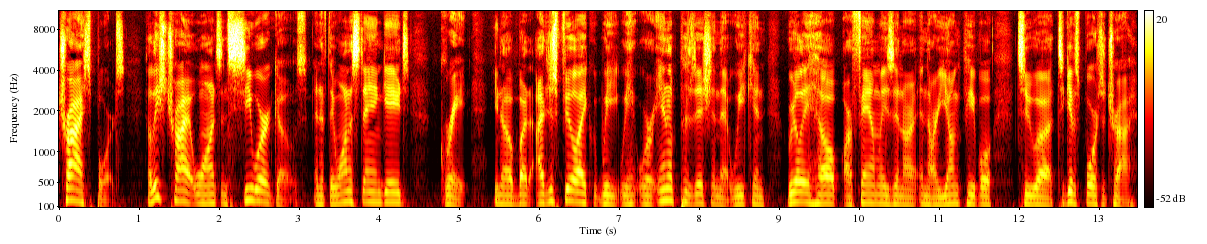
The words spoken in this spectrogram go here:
try sports. At least try it once and see where it goes. And if they want to stay engaged, great you know but i just feel like we, we we're in a position that we can really help our families and our and our young people to uh, to give sports a try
